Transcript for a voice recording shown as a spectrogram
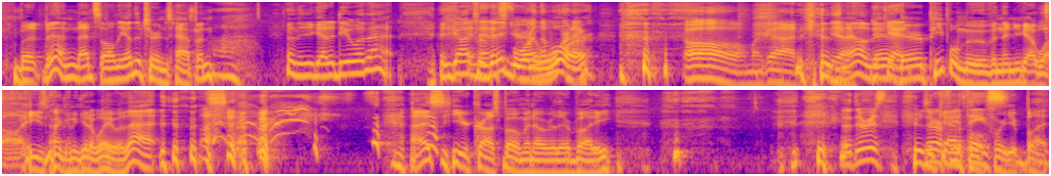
but then that's all the other turns happen, ah. and then you got to deal with that. And God And forbid you're in in the war, morning. Oh my god! because Yeah, now there, are people move, and then you got well, he's not going to get away with that. I see your crossbowman over there, buddy. There is Here's there are a a few catapult things for you, but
